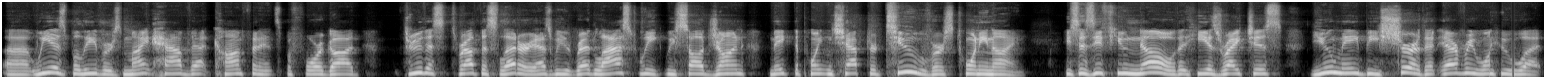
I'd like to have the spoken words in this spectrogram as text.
uh, we as believers might have that confidence before God through this throughout this letter as we read last week we saw john make the point in chapter 2 verse 29 he says if you know that he is righteous you may be sure that everyone who what?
